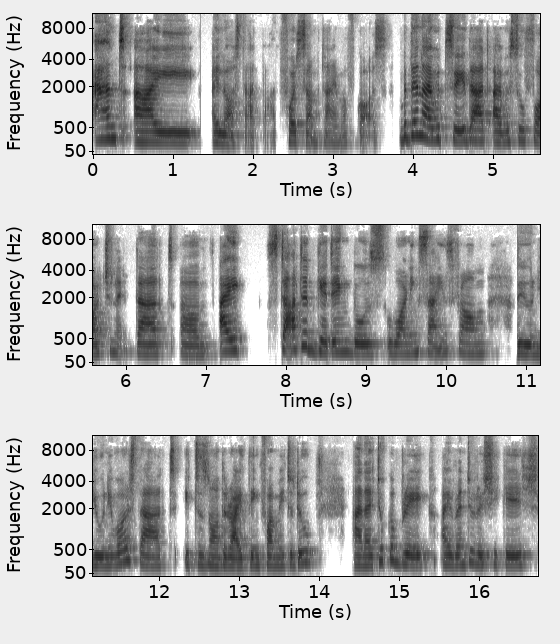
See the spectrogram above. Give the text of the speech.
And i i lost that path for some time of course. But then i would say that i was so fortunate that um, i started getting those warning signs from the universe that it is not the right thing for me to do. And i took a break. I went to rishikesh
